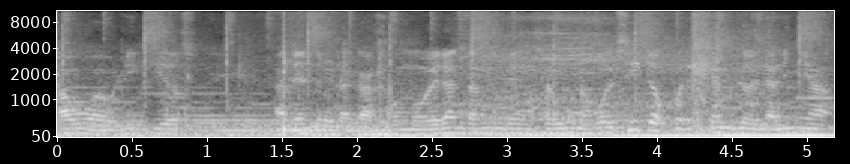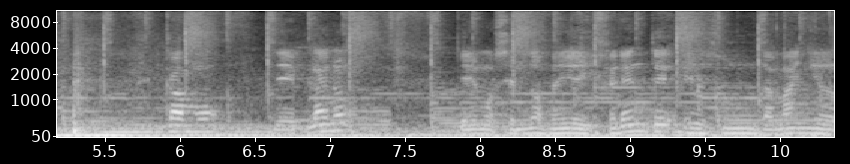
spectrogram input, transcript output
agua o líquidos adentro de la caja. Como verán también tenemos algunos bolsitos, por ejemplo de la línea Camo de plano. Tenemos en dos medidas diferentes, es un tamaño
